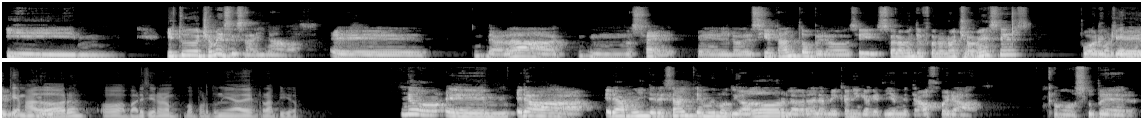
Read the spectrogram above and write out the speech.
y, y, estuve ocho meses ahí nada más. Eh, de verdad, no sé, lo decía tanto, pero sí, solamente fueron ocho meses porque, muy quemador o aparecieron oportunidades rápido? No, em, era, era muy interesante, muy motivador. La verdad, la mecánica que tenían de trabajo era como súper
